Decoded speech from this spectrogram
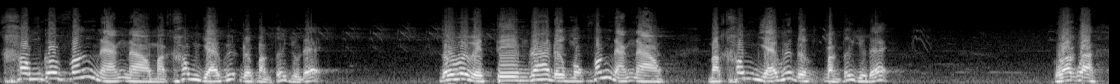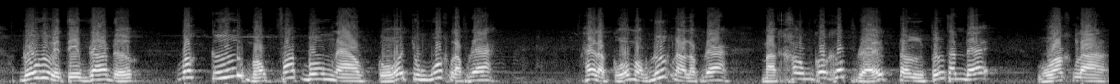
Không có vấn nạn nào mà không giải quyết được bằng tứ diệu đế. Đối với việc tìm ra được một vấn nạn nào mà không giải quyết được bằng tứ diệu đế hoặc là đối với việc tìm ra được bất cứ một pháp môn nào của Trung Quốc lập ra, hay là của một nước nào lập ra mà không có gốc rễ từ tứ thánh đế, hoặc là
